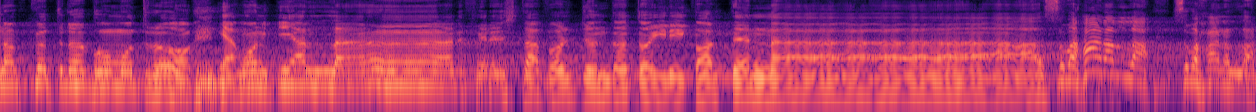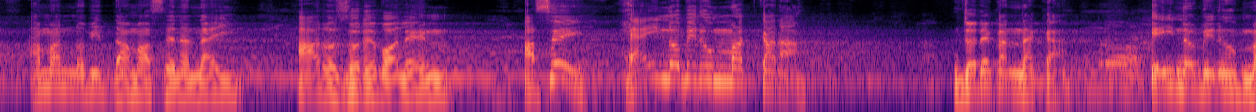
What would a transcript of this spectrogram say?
নক্ষত্র ফেরেশতা পর্যন্ত তৈরি করতেন না। সুবাহান আল্লাহ আল্লাহ আমার নবীর দাম আছে না নাই? আরও জোরে বলেন। আছে? হ্যাঁ নবীর উম্মাদ কারা? জোরে কন্যা কা। এই নবীর উম্মাদ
